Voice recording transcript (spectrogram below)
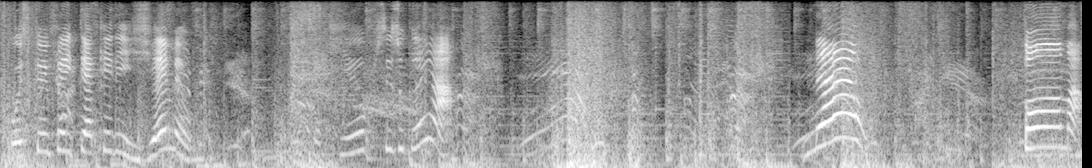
Depois que eu enfeitei aquele G, meu. Esse aqui eu preciso ganhar. Não! Toma!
